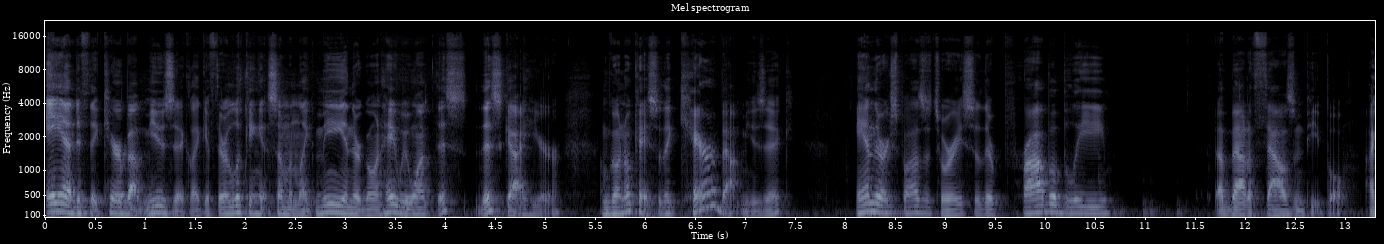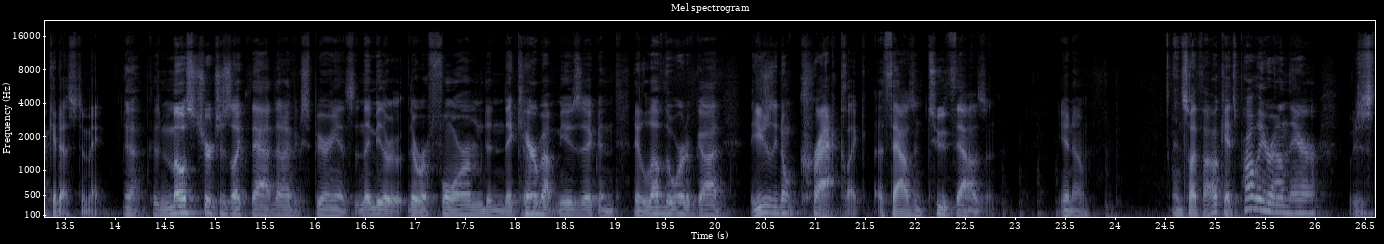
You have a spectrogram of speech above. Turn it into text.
and if they care about music, like if they're looking at someone like me and they're going, hey, we want this this guy here, I'm going, okay, so they care about music, and they're expository, so they're probably about a thousand people, I could estimate Yeah. because most churches like that that I've experienced, and maybe they're, they're reformed and they care about music and they love the Word of God, they usually don't crack like a thousand, two thousand, you know. And so I thought, okay, it's probably around there, which is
